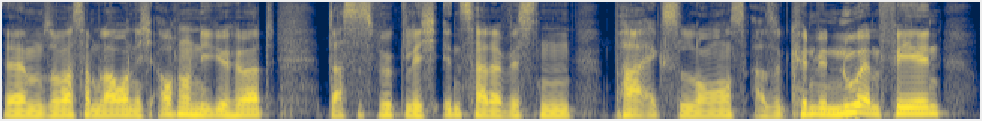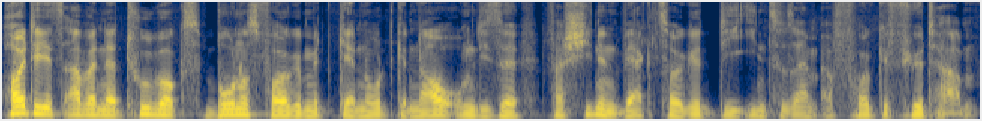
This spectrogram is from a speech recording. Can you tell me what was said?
Ähm, sowas haben Laura und ich auch noch nie gehört. Das ist wirklich Insiderwissen par excellence. Also können wir nur empfehlen. Heute jetzt aber in der Toolbox Bonusfolge mit Gernot genau um diese verschiedenen Werkzeuge, die ihn zu seinem Erfolg geführt haben.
